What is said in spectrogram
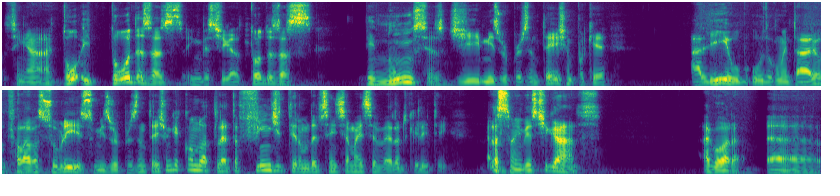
assim, a, a to, e todas as investiga todas as denúncias de misrepresentation, porque ali o, o, documentário falava sobre isso, misrepresentation, que é quando o atleta finge ter uma deficiência mais severa do que ele tem. Elas são investigadas. Agora, uh,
